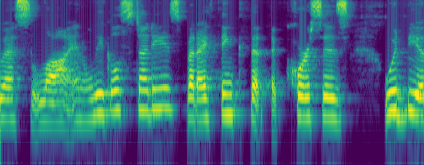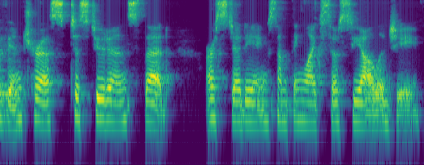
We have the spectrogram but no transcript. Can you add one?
US law and legal studies, but I think that the courses would be of interest to students that are studying something like sociology.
